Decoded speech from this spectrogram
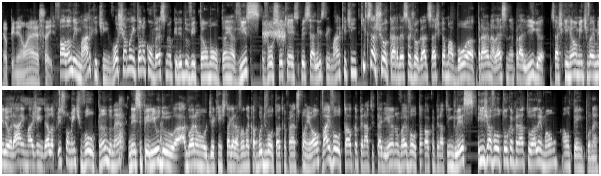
Minha opinião é essa aí. Falando em marketing, vou chamar então na conversa meu querido Vitão Montanha Viz, você que é especialista em marketing. O que, que, você achou, cara, dessa jogada? Você acha que é uma boa pra MLS, né, pra liga? Você acha que realmente vai melhorar a imagem dela, principalmente voltando, né, nesse período, agora o dia que a gente tá gravando, acabou de voltar o Campeonato Espanhol, vai voltar o Campeonato Italiano, vai voltar o Campeonato Inglês e já voltou o Campeonato Alemão há um tempo, né?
